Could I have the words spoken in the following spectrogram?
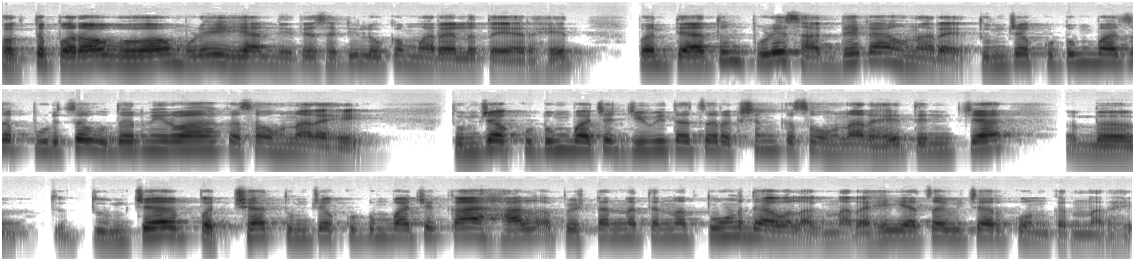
फक्त पराभवामुळे ह्या नेत्यासाठी लोक मरायला तयार आहेत. पण त्यातून पुढे साध्य काय होणार आहे? तुमच्या कुटुंबाचा पुढचा उदरनिर्वाह कसा होणार आहे? तुमच्या कुटुंबाच्या जीविताचं रक्षण कसं होणार आहे? त्यांच्या ब- तुमच्या पश्चात तुमच्या कुटुंबाचे काय हाल अपेष्टांना त्यांना तोंड द्यावं लागणार आहे? याचा विचार कोण करणार आहे?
